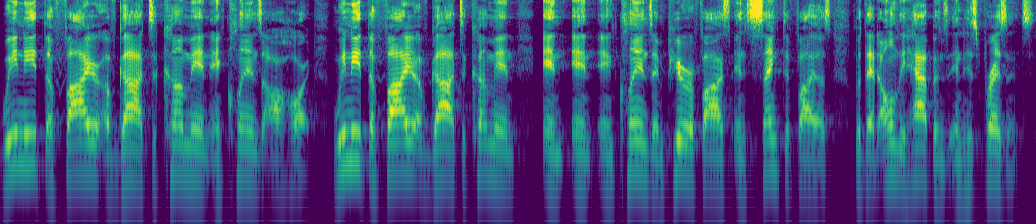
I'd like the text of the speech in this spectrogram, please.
We need the fire of God to come in and cleanse our heart. We need the fire of God to come in and, and, and cleanse and purify us and sanctify us, but that only happens in His presence.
